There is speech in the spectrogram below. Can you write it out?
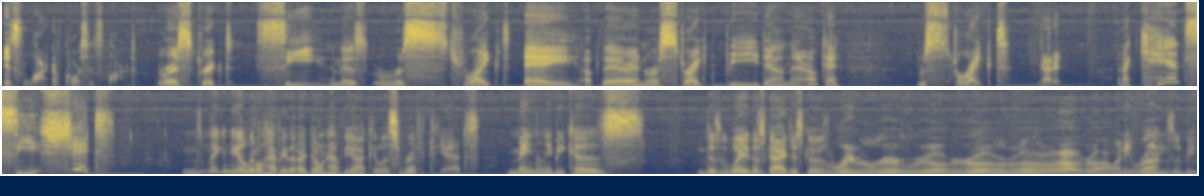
It's locked. Of course it's locked. Restrict C. And there's restrict A up there and restrict B down there. Okay. Restrict. Got it. And I can't see shit! It's making me a little happy that I don't have the Oculus Rift yet. Mainly because the way this guy just goes when he runs would be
